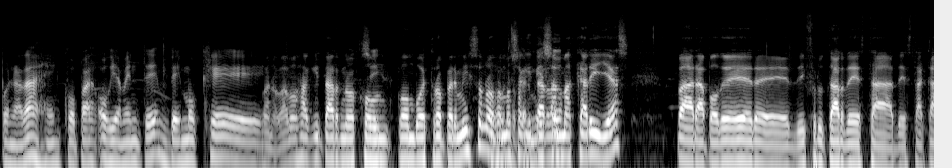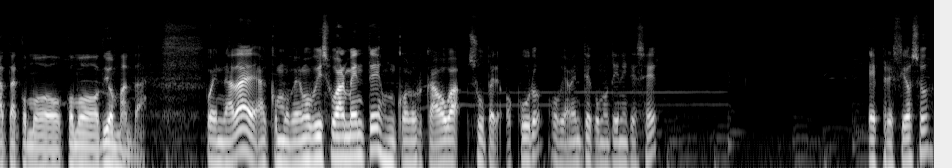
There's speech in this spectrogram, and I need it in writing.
Pues nada, en copas obviamente vemos que... Bueno, vamos a quitarnos con, Sí. con vuestro permiso, nos Con vamos a quitar las mascarillas para poder eh, disfrutar de esta, de esta cata como, como Dios manda. Pues nada, eh, como vemos visualmente, es un color caoba súper oscuro, obviamente como tiene que ser. Es precioso,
